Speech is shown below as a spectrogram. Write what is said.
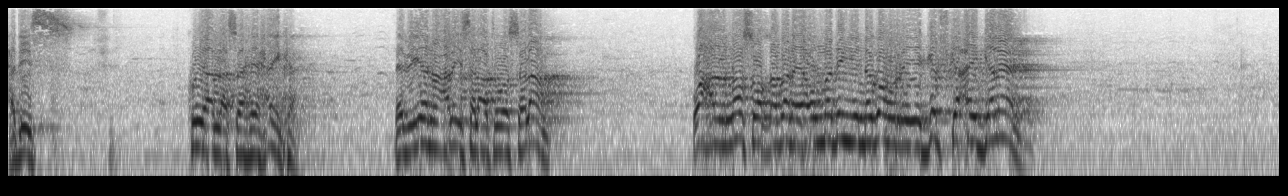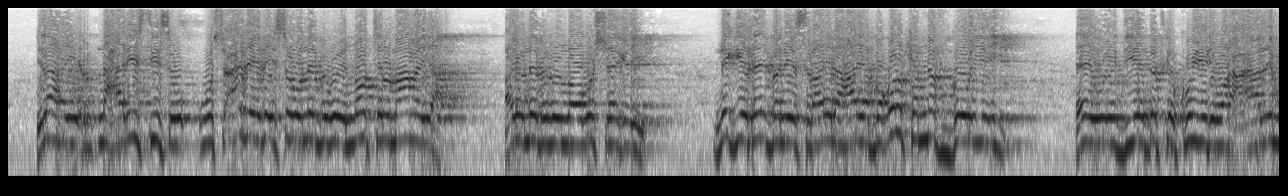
Xadiis ku yaalla saxiixaynka. Nabigeenu calayhi salaatu wasalaam waxau noo soo qabanayaa ummadihii naga horreeyey gefka ay galeen. Ilaahay naxariistiisa wuscadeeda isagoo nebigu inoo tilmaamaya ayuu nebigu inoogu sheegay ninkii reer bani israa'iil ahaayee boqolka naf gooyey ee weydiiyey dadka ku yidhi war caalim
